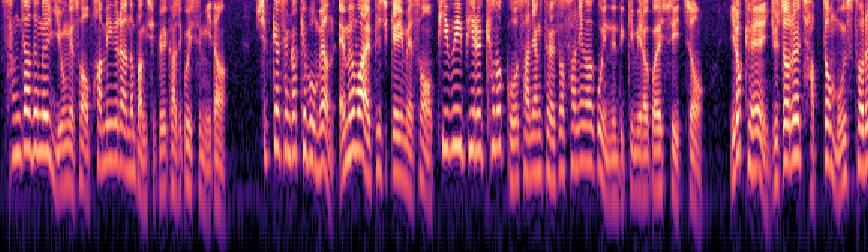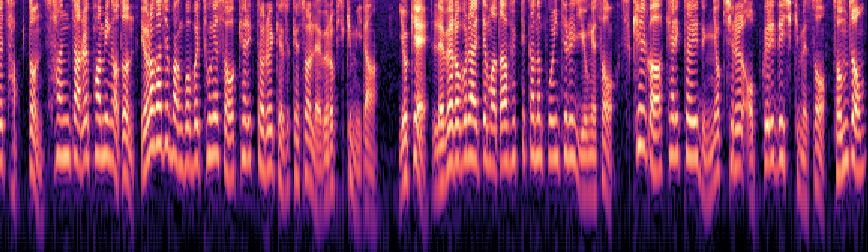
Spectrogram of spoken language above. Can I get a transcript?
상자 등을 이용해서 파밍을 하는 방식을 가지고 있습니다 쉽게 생각해보면 MMORPG 게임에서 PVP를 켜놓고 사냥터에서 사냥하고 있는 느낌이라고 할 수 있죠. 이렇게 유저를 잡던 몬스터를 잡던 상자를 파밍하던 여러가지 방법을 통해서 캐릭터를 계속해서 레벨업 시킵니다. 여기에 레벨업을 할 때마다 획득하는 포인트를 이용해서 스킬과 캐릭터의 능력치를 업그레이드 시키면서 점점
